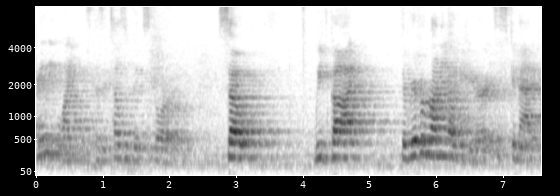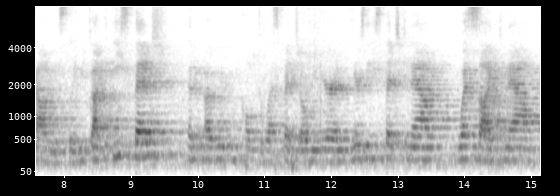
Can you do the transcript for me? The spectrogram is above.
really like this because it tells a good story. So, we've got the river running over here. It's a schematic, obviously. We've got the east bench, and uh, we, call it the west bench over here, and here's the east bench canal, west side canal.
